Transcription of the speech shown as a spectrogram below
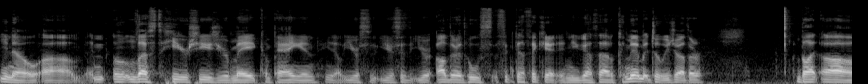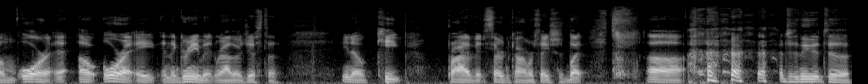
you know, um, unless he or she is your mate, companion, you know, your your your other who's significant, and you guys have a commitment to each other, but um, or uh, or a, an agreement rather, just to, you know, keep private certain conversations. But uh, I just needed to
